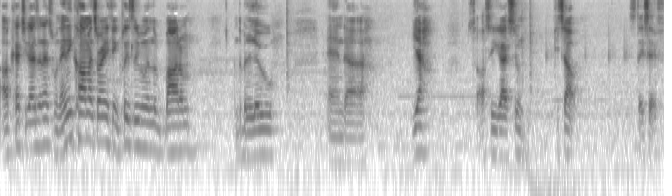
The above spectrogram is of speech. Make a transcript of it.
I'll catch you guys in the next one. Any comments or anything, please leave them in the bottom, the below. And uh, yeah. So I'll see you guys soon. Peace out. Stay safe.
